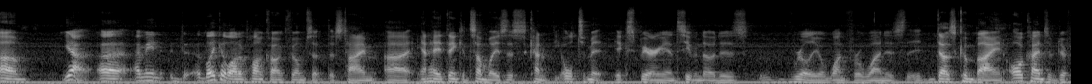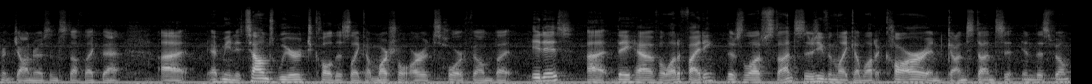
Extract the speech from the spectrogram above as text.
Um, yeah, uh, I mean, th- like a lot of Hong Kong films at this time, uh, and I think in some ways this is kind of the ultimate experience, even though it is really a one for one. Is it does combine all kinds of different genres and stuff like that. Uh, I mean, it sounds weird to call this like a martial arts horror film, but it is. Uh, they have a lot of fighting. There's a lot of stunts. There's even like a lot of car and gun stunts in, in this film,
